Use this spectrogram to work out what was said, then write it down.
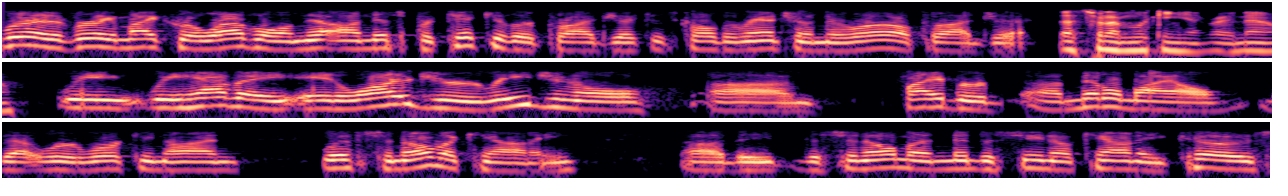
we're at a very micro level on, the, on this particular project. It's called the Rancho Navarro project. That's what I'm looking at right now. We we have a, a larger regional um, fiber uh, middle mile that we're working on with Sonoma County, uh, the the Sonoma and Mendocino County coasts.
